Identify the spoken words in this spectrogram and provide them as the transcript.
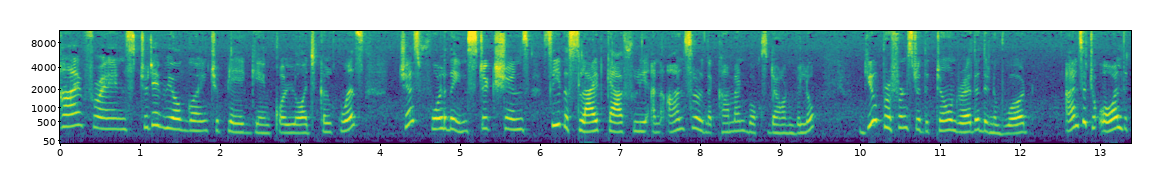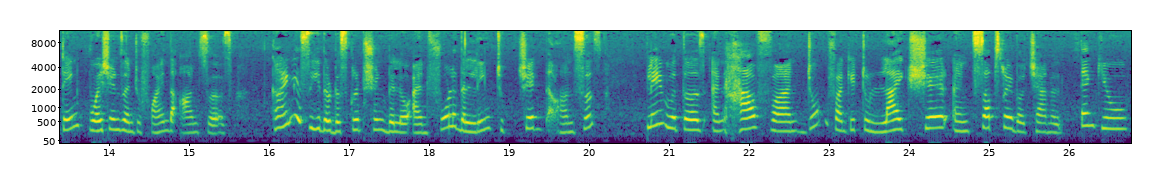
Hi friends, today we are going to play a game called Logical Quiz. Just follow the instructions, see the slide carefully, and answer in the comment box down below. Give preference to the tone rather than a word. Answer to all the 10 questions and to find the answers. Kindly see the description below and follow the link to check the answers. Play with us and have fun. Don't forget to like, share, and subscribe our channel. Thank you.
